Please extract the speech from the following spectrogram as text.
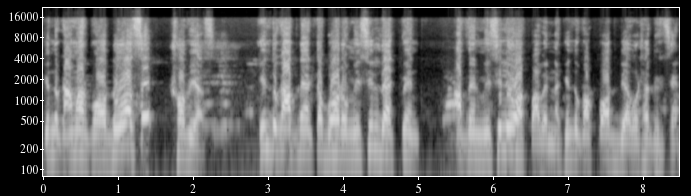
কিন্তু আমার পদও আছে, সবই আছে। কিন্তু আপনি একটা বড় মিছিল দেখবেন, আপনার মিছিলেও আর পাবেন না, কিন্তু পদ দিয়ে বসা দিচ্ছেন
